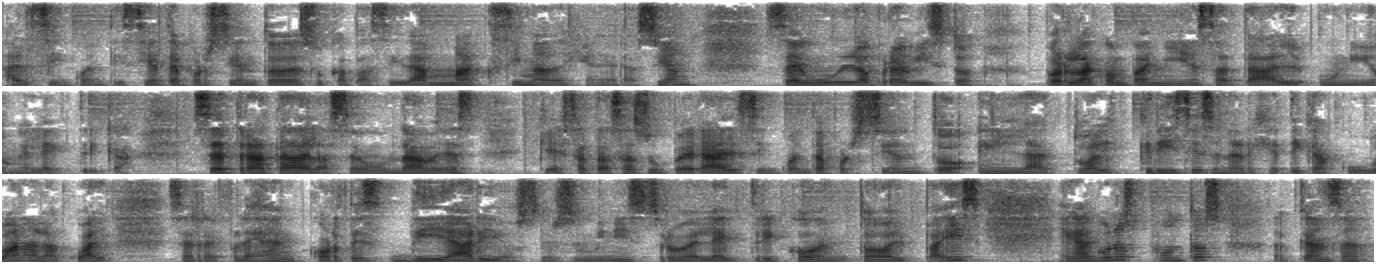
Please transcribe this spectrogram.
al 57% de su capacidad máxima de generación, según lo previsto por la compañía estatal Unión Eléctrica. Se trata de la segunda vez que esta tasa supera el 50% en la actual crisis energética cubana, la cual se refleja en cortes diarios del suministro eléctrico en todo el país. En algunos puntos alcanzan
